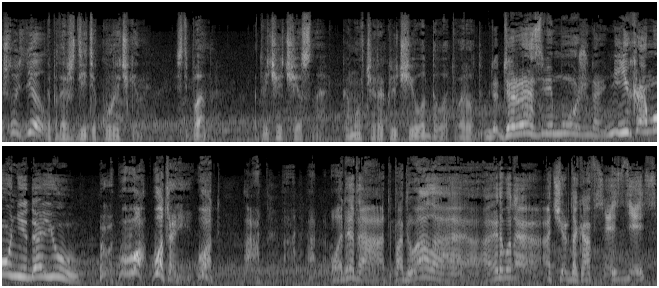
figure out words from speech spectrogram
Что сделал? Да подождите, Курочкин. Степан, отвечай честно. Кому вчера ключи отдал от ворот? Да, да разве можно? Никому не даю. Во, вот они, вот. А, а, а, вот это от подвала, а это вот а, от чердака все здесь.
